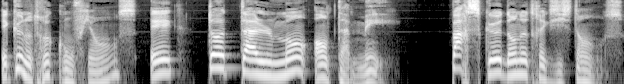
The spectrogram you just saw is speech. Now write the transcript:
est que notre confiance est totalement entamée, parce que dans notre existence,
